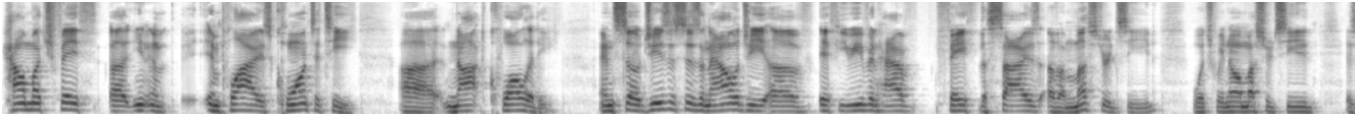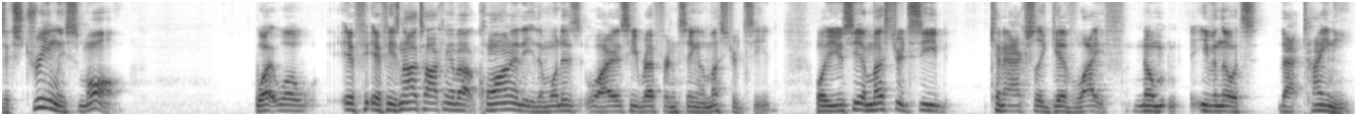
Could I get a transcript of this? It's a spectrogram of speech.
How much faith uh, you know, implies quantity, uh, not quality. And so Jesus' analogy of if you even have faith the size of a mustard seed, which we know a mustard seed is extremely small. What well if if he's not talking about quantity, then what is why is he referencing a mustard seed? Well, you see a mustard seed can actually give life, no even though it's that tiny.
